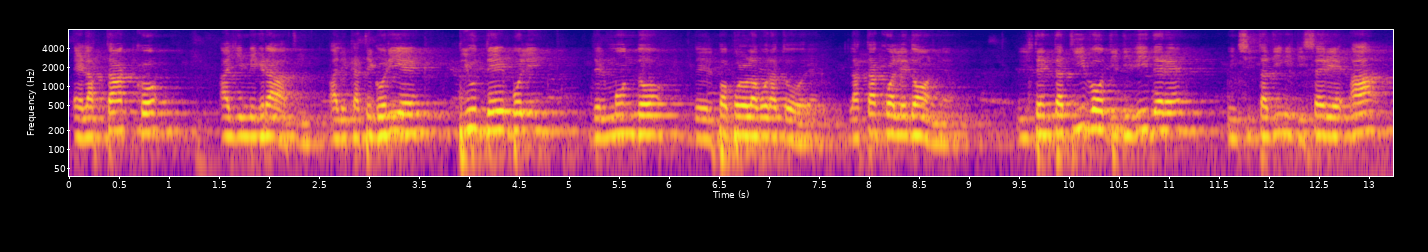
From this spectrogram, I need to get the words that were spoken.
è l'attacco agli immigrati, alle categorie più deboli del mondo del popolo lavoratore, l'attacco alle donne, il tentativo di dividere in cittadini di serie A,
